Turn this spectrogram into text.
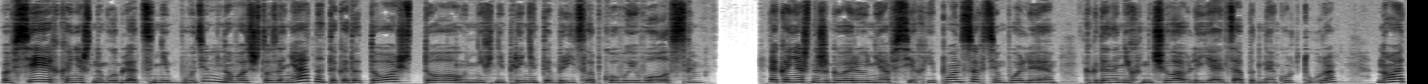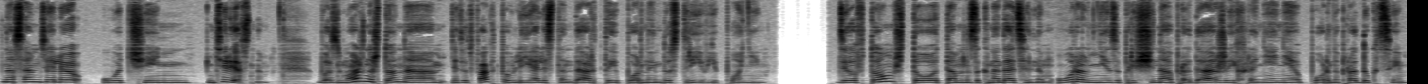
Во все их, конечно, углубляться не будем, но вот что занятно, так это то, что у них не принято брить лобковые волосы. Я, конечно же, говорю не о всех японцах, тем более, когда на них начала влиять западная культура, но это на самом деле очень интересно. Возможно, что на этот факт повлияли стандарты порноиндустрии в Японии. Дело в том, что там на законодательном уровне запрещена продажа и хранение порнопродукции,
